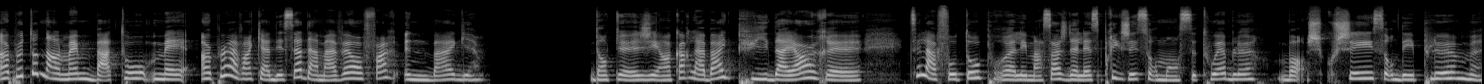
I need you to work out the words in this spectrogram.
un peu tout dans le même bateau, mais un peu avant qu'elle décède, elle m'avait offert une bague. Donc, euh, j'ai encore la bague, puis d'ailleurs, euh, tu sais, la photo pour euh, les massages de l'esprit que j'ai sur mon site web, là, bon, je suis couchée sur des plumes,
